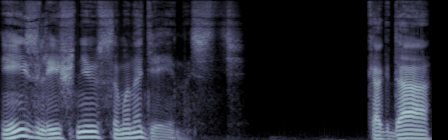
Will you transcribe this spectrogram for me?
и излишнюю самонадеянность. Когда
